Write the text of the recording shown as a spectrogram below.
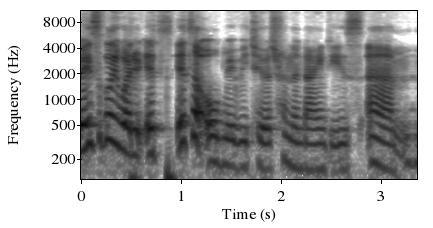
basically what it, it's it's an old movie too it's from the 90s um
